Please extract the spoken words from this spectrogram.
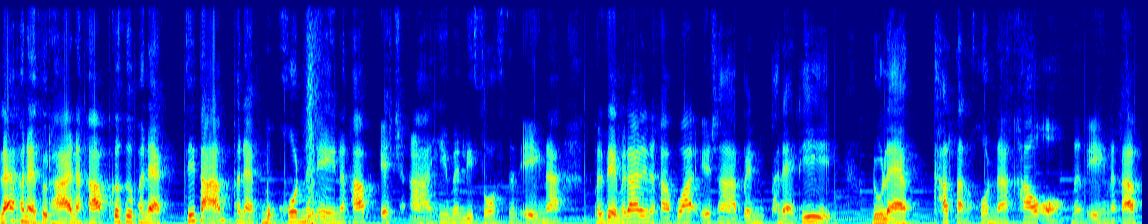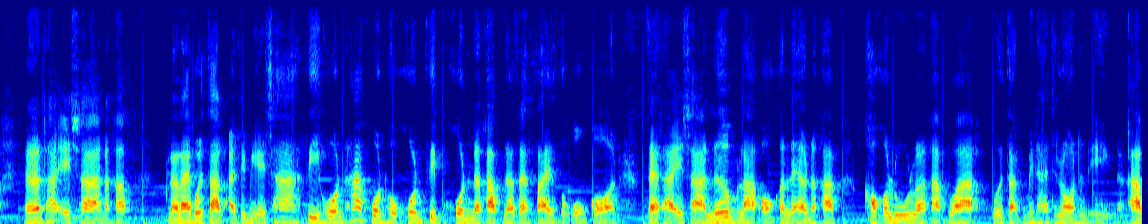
และแผนกสุดท้ายนะครับ ก็คือแผนกที่3แผนกบุคคลนั่นเองนะครับ HR Human Resource นั่นเองนะ ปฏิเสธไม่ได้เลยนะครับว่า HR เป็นแผนกที่ดูแล คัดสรรคนนะเข้าออกนั่นเองนะครับดังนั้นถ้า HR นะครับหลาย ๆ บริษัทอาจจะมี HR 4 คน 5 คน 6 คน 10 คนนะครับ แล้วแต่ไซส์ขององค์กร แต่ถ้า HR เริ่มลาออกกันแล้วนะครับ เขาก็รู้แล้วครับว่าบริษัทไม่น่าจะรอดนั่นเองนะครับ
